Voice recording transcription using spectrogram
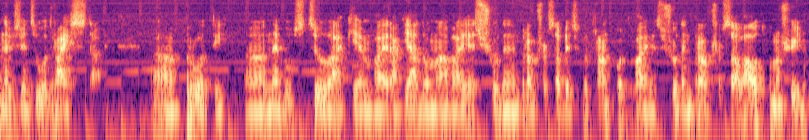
nevis viens otru aizstāja. Proti, nebūs cilvēkiem vairāk jādomā, vai es šodien braukšu ar sabiedrisko transportu, vai es šodien braukšu ar savu automašīnu.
